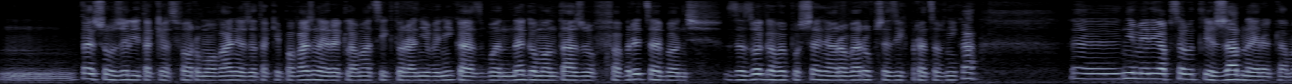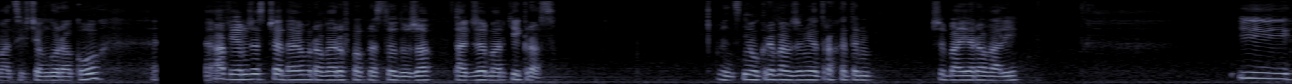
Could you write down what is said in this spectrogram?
mm, też użyli takiego sformułowania, że takiej poważnej reklamacji, która nie wynika z błędnego montażu w fabryce bądź ze złego wypuszczenia roweru przez ich pracownika, nie mieli absolutnie żadnej reklamacji w ciągu roku. E, A wiem, że sprzedają rowerów po prostu dużo, także marki Cross. Więc nie ukrywam, że mnie trochę tym przybajerowali. I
